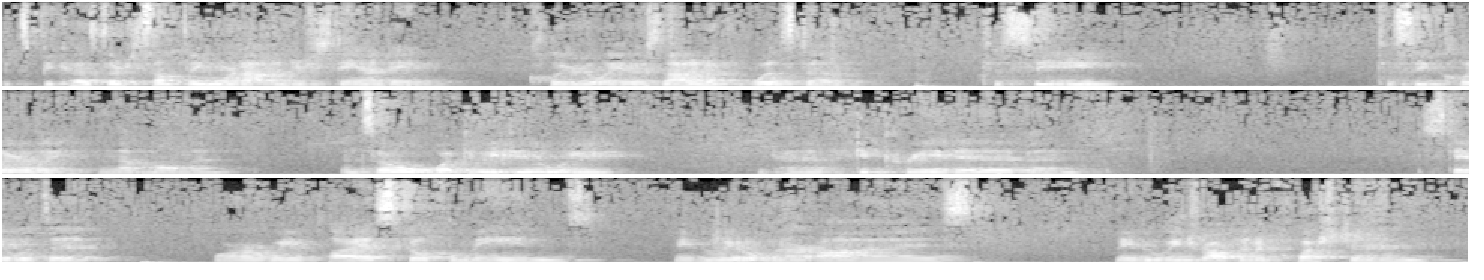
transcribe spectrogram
it's because there's something we're not understanding clearly. There's not enough wisdom to see, to see clearly in that moment. And so what do we do? We, we kind of get creative and stay with it, or we apply a skillful means. Maybe we open our eyes, Maybe we drop in a question.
